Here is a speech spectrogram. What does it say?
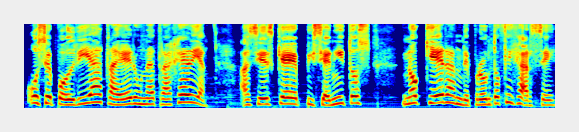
o se podría traer una tragedia. Así es que piscianitos no quieran de pronto fijarse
